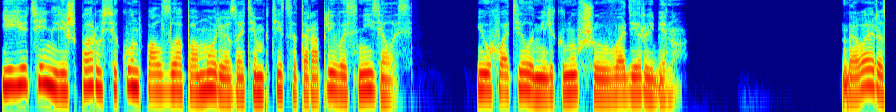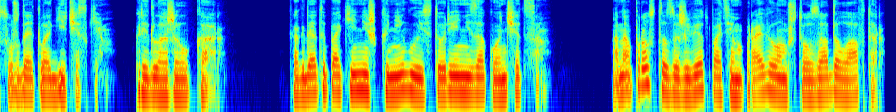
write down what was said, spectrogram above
Ее тень лишь пару секунд ползла по морю, а затем птица торопливо снизилась и ухватила мелькнувшую в воде рыбину. «Давай рассуждать логически», — предложил Кар. «Когда ты покинешь книгу, история не закончится. Она просто заживет по тем правилам, что задал автор.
